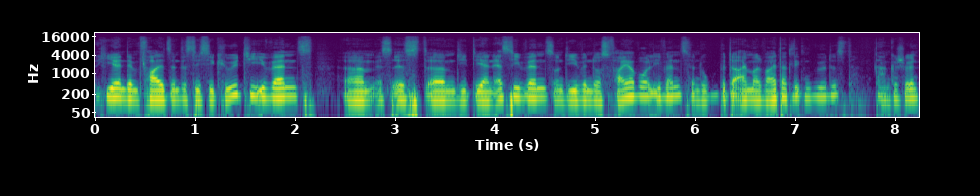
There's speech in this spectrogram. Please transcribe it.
hier in dem Fall sind es die Security-Events, ähm, es ist ähm, die DNS-Events und die Windows Firewall-Events. Wenn du bitte einmal weiterklicken würdest. Dankeschön.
